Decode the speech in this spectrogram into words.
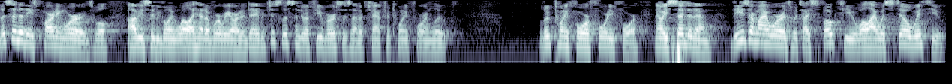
Listen to these parting words. We'll obviously be going well ahead of where we are today, but just listen to a few verses out of chapter 24 in Luke. Luke 24, 44. Now he said to them, These are my words which I spoke to you while I was still with you,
